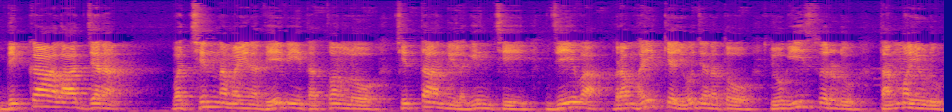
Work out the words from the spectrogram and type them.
దిక్కాలాజ్జన వచ్చిన్నమైన దేవీ తత్వంలో చిత్తాన్ని లగించి జీవ బ్రహ్మైక్య యోజనతో యోగీశ్వరుడు తన్మయుడు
